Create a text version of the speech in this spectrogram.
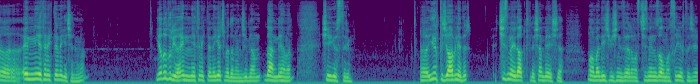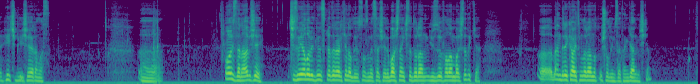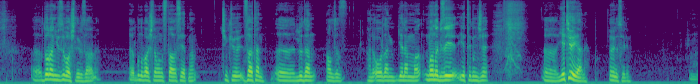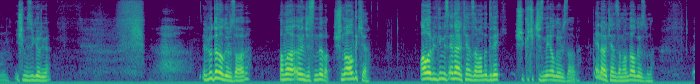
Ee, En'in yeteneklerine geçelim hemen. Ya da dur ya En'in yeteneklerine geçmeden önce ben, ben bir hemen şey göstereyim. Ee, yırtıcı abi nedir? Çizmeyle aktifleşen bir eşya. Normalde hiçbir işinize yaramaz. Çizmeniz olmazsa yırtıcı hiçbir işe yaramaz. Ee, o yüzden abi şey çizmeyi alabildiğiniz kadar erken alıyorsunuz. Mesela şöyle başlangıçta duran yüzüğü falan başladık ya. Ee, ben direkt itemları anlatmış olayım zaten gelmişken. Ee, Doran yüzü başlıyoruz abi. Ee, Bunu başlamanızı tavsiye etmem. Çünkü zaten e, Luden alacağız. Hani oradan gelen ma- mana bize yeterince e, yetiyor yani. Öyle söyleyeyim. Hmm, İşimizi görüyor. E, Luden alıyoruz abi. Ama öncesinde bak şunu aldık ya. Alabildiğimiz en erken zamanda direkt şu küçük çizmeyi alıyoruz abi. En erken zamanda alıyoruz bunu.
